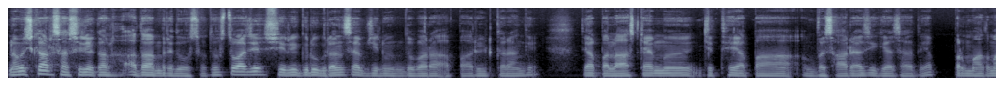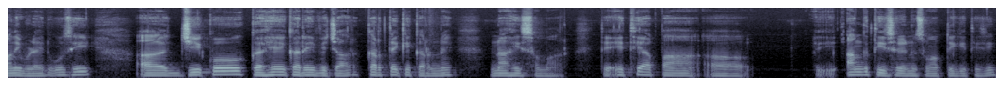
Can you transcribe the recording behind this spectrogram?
ਨਮਸਕਾਰ ਸਤਿ ਸ਼੍ਰੀ ਅਕਾਲ ਆਦਾਬ ਮੇਰੇ ਦੋਸਤੋ। ਦੋਸਤੋ ਅੱਜ ਸ੍ਰੀ ਗੁਰੂ ਗ੍ਰੰਥ ਸਾਹਿਬ ਜੀ ਨੂੰ ਦੁਬਾਰਾ ਆਪਾਂ ਰੀਡ ਕਰਾਂਗੇ ਤੇ ਆਪਾਂ ਲਾਸਟ ਟਾਈਮ ਜਿੱਥੇ ਆਪਾਂ ਵਸਾਰਿਆ ਸੀ ਕਹਿ ਸਕਦੇ ਆ ਪਰਮਾਤਮਾ ਦੀ ਬੜਾਈ ਨੂੰ ਉਹ ਸੀ ਅ, ਜੀ ਕੋ ਕਹੇ ਕਰੇ ਵਿਚਾਰ ਕਰਤੇ ਕੇ ਕਰਨੇ ਨਾ ਹੀ ਸਮਾਰ। ਤੇ ਇੱਥੇ ਆਪਾਂ ਅੰਗ ਤੀਸਰੇ ਨੂੰ ਸਮਾਪਤੀ ਕੀਤੀ ਸੀ।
